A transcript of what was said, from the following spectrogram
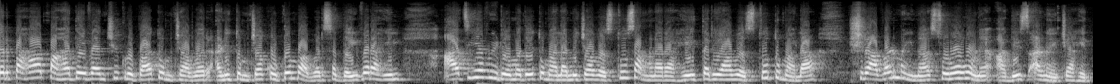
तर पहा महादेवांची कृपा तुमच्यावर आणि तुमच्या कुटुंबावर सदैव राहील. आज या व्हिडिओमध्ये तुम्हाला मी ज्या वस्तू सांगणार आहे तर या वस्तू तुम्हाला श्रावण महिना सुरू होण्याआधीच आणायच्या आहेत.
